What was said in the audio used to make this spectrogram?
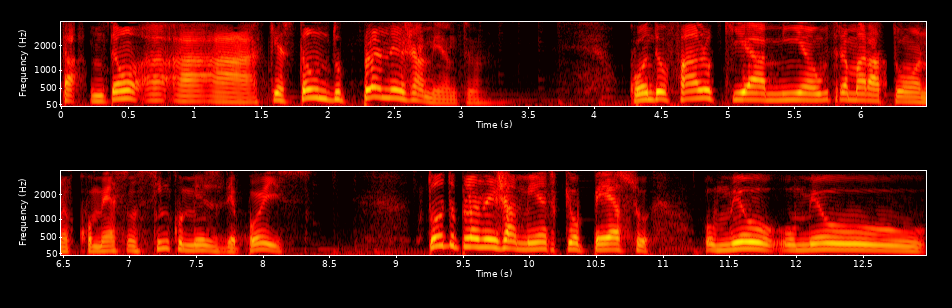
Tá, então a, a- a questão do planejamento. Quando eu falo que a minha ultramaratona começa uns cinco meses depois, todo o planejamento que eu peço, o meu, o meu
